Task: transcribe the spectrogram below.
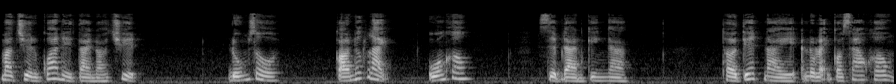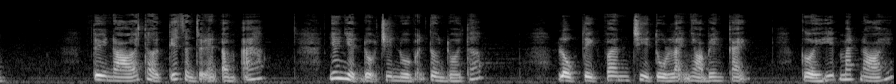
Mà chuyển qua đề tài nói chuyện. Đúng rồi. Có nước lạnh, uống không? Diệp Đàn kinh ngạc. Thời tiết này ăn đồ lạnh có sao không? Tuy nói thời tiết dần trở nên ấm áp Nhưng nhiệt độ trên núi vẫn tương đối thấp. Lục Tịch Vân chỉ tủ lạnh nhỏ bên cạnh Cười híp mắt nói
